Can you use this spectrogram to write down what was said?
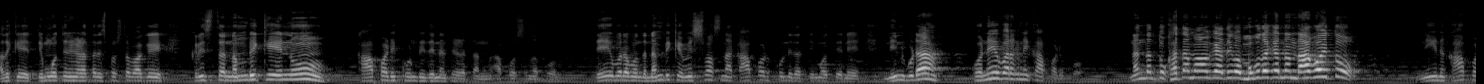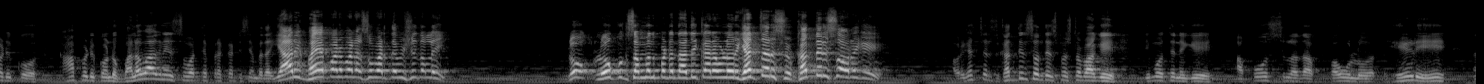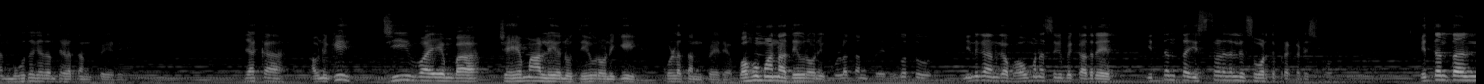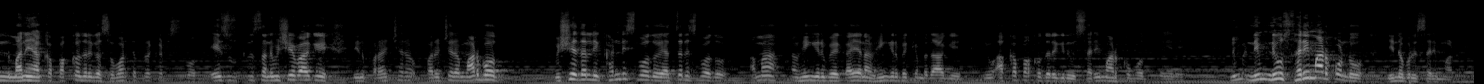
ಅದಕ್ಕೆ ತಿಮೋತಿನ ಹೇಳ್ತಾರೆ ಸ್ಪಷ್ಟವಾಗಿ, ಕ್ರಿಸ್ತ ನಂಬಿಕೆಯನ್ನು ಕಾಪಾಡಿಕೊಂಡಿದ್ದೇನೆ ಅಂತ ಹೇಳ್ತಾನೆ ಅಪೋಸನ ಪೌಲ್. ದೇವರ ಒಂದು ನಂಬಿಕೆ, ವಿಶ್ವಾಸನ ಕಾಪಾಡಿಕೊಂಡಿದ್ದ ತಿಮ್ಮೋತೇನೆ ನೀನು ಕೂಡ ಕೊನೆವರೆಗೆ ನೀ ಕಾಪಾಡಿಕೋ. ನಂದಂತೂ ಖತಮವಾಗಿ, ಅದಿಗೋ, ಮುಗಿದಾಗ ನಂದು ಆಗೋಯ್ತು. ನೀನು ಕಾಪಾಡಿಕೋ, ಕಾಪಾಡಿಕೊಂಡು ಬಲವಾಗಿ ನೀನು ಸುವಾರ್ತೆ ಪ್ರಕಟಿಸಿ ಎಂಬ ಯಾರಿಗೆ ಭಯ ಪಡಬೇಡ ಸುವಾರ್ತೆ ವಿಷಯದಲ್ಲಿ. ಲೋಕಕ್ಕೆ ಸಂಬಂಧಪಟ್ಟಂತ ಅಧಿಕಾರ ಉಳ್ಳವರಿಗೆ ಎಚ್ಚರಿಸು ಕದ್ದರಿಸು ಅವರಿಗೆ. ಅವ್ರಿಗೆ ಎಚ್ಚರಿಸಿ. ಗದ್ದರಿಸು ಸ್ಪಷ್ಟವಾಗಿ ತಿಮೋತಿನಿಗೆ ಅಪೋಸ್ಲದ ಪೌಲು ಹೇಳಿ ನಾನು ಮುಗಿದಾಗ್ಯದ ಅಂತ ಹೇಳ್ತಾನೆ ಪ್ರೇರೆ ಯಾಕ? ಅವನಿಗೆ ಜೀವ ಎಂಬ ಜಯಮಾಲೆಯನ್ನು ದೇವರವನಿಗೆ ಕೊಳ್ಳತನ ಪ್ರೇರೆ ಬಹುಮಾನ ದೇವರವನಿಗೆ ಕೊಳ್ಳತಾನ ಪ್ರೇರೆ ಇವತ್ತು ನಿನಗೆ ನನಗೆ ಬಹುಮಾನ ಸಿಗಬೇಕಾದ್ರೆ ಇದ್ದಂಥ ಈ ಸ್ಥಳದಲ್ಲಿ ಸುವಾರ್ತೆ ಪ್ರಕಟಿಸ್ಬೋದು. ಇದ್ದಂಥ ನಿನ್ನ ಮನೆ ಅಕ್ಕಪಕ್ಕದವರಿಗೆ ಸುವಾರ್ತೆ ಪ್ರಕಟಿಸ್ಬೋದು. ಯೇಸು ಕ್ರಿಸ್ತನ ವಿಷಯವಾಗಿ ನೀನು ಪರಿಚಯ ಪರಿಚಯ ಮಾಡ್ಬೋದು. ವಿಷಯದಲ್ಲಿ ಖಂಡಿಸ್ಬೋದು, ಎಚ್ಚರಿಸ್ಬೋದು. ಅಮ್ಮ, ನಾವು ಹಿಂಗಿರ್ಬೇಕು, ಅಯ್ಯ, ನಾವು ಹಿಂಗಿರ್ಬೇಕೆಂಬುದಾಗಿ ನೀವು ಅಕ್ಕಪಕ್ಕದವರಿಗೆ ನೀವು ಸರಿ ಮಾಡ್ಕೋಬೋದು ಬೇರೆ ನಿಮ್ಮ ನಿಮ್ಮ ನೀವು ಸರಿ ಮಾಡಿಕೊಂಡು ಇನ್ನೊಬ್ಬರಿಗೆ ಸರಿ ಮಾಡಿರಿ.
